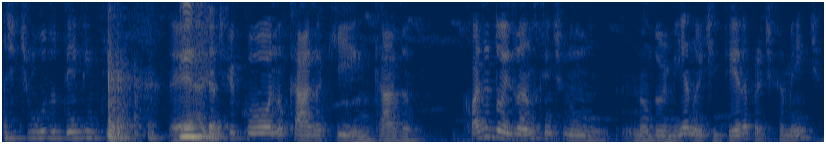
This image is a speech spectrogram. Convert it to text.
a gente muda o tempo inteiro. É, a gente ficou, no caso aqui, em casa, quase dois anos que a gente não, não dormia a noite inteira, praticamente.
